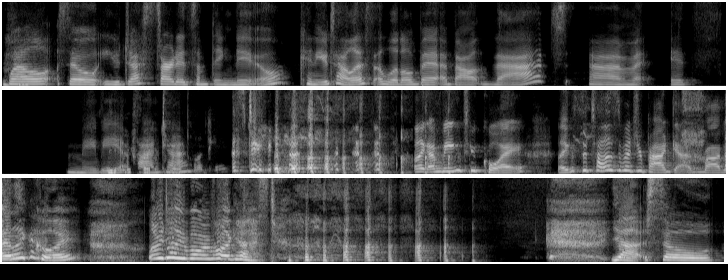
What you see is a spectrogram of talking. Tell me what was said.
well, so you just started something new. Can you tell us a little bit about that? Um, it's maybe a podcast. like I'm being too coy. Like, so tell us about your podcast, Bobbi. I like coy. Let me tell you about my podcast. yeah, so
